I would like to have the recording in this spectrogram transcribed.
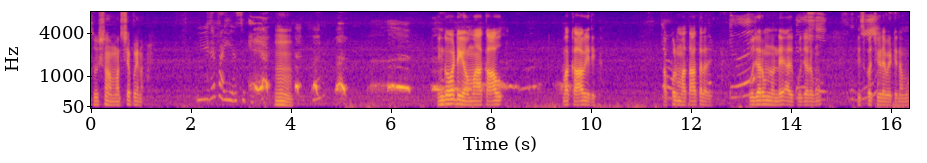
చూసినా మర్చిపోయినా. ఇంకొకటి మా కావు. మా కావు ఇది. అప్పుడు మా తాతలది పూజారం నుండే అది పూజారము తీసుకొచ్చి ఇక్కడ పెట్టినాము.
